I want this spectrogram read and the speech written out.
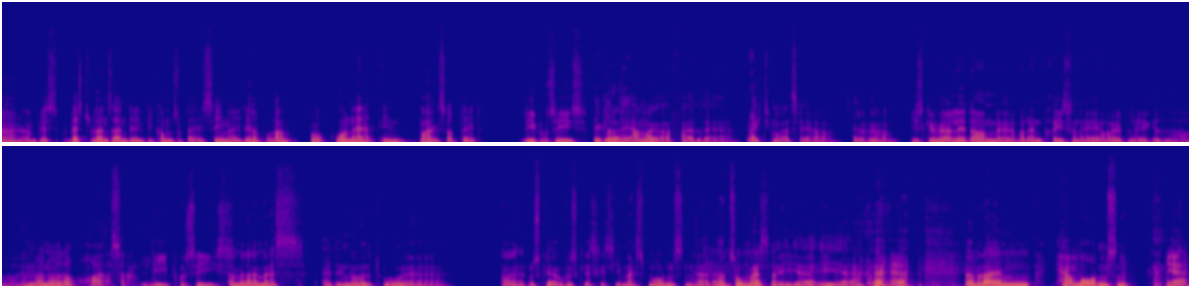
Uh, hvis Vestjyllands Andel de kommer tilbage senere i det her program på grund af en markedsupdate. Lige præcis. Det glæder jeg mig i hvert fald uh, rigtig meget til at, til at høre om. Vi skal høre lidt om, øh, hvordan priserne er i øjeblikket. Og, Jamen, der er øh, noget, der rører sig. lige præcis. Hvad med dig, Mads? Er det noget, du... Nej, nu skal jeg jo huske, at jeg skal sige Mads Mortensen her. Der er to masser i... Uh, i uh... Hvad med dig, herr Mortensen? Ja,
